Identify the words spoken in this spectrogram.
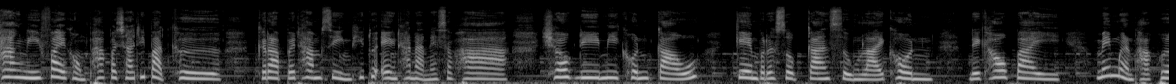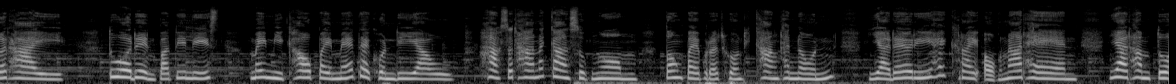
ทางนี้ไฟของพรรคประชาธิปัตย์คือ กลับไปทำสิ่งที่ตัวเองถนัดในสภา โชคดีมีคนเก๋า เกมประสบการณ์สูงหลายคน ได้เข้าไป ไม่เหมือนพรรคเพื่อไทย ตัวเด่นปาร์ตี้ลิสต์ไม่มีเข้าไปแม้แต่คนเดียว หากสถานการณ์สุกงอม ต้องไปประท้วงที่ข้างถนน อย่าได้รีให้ใครออกหน้าแทน อย่าทำตัว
